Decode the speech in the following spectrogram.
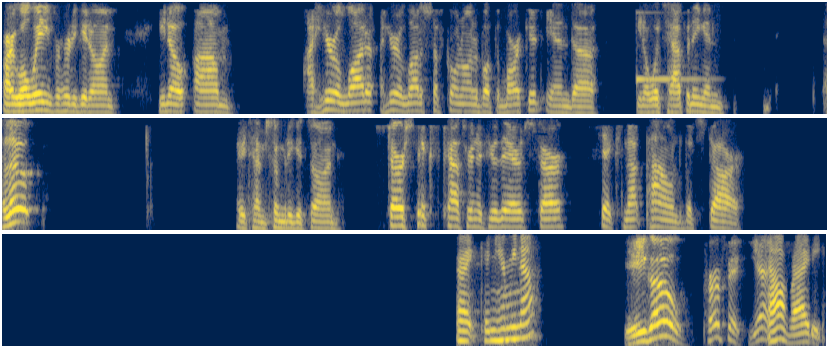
All right, while waiting for her to get on, you know, um, I hear a lot of I hear a lot of stuff going on about the market and uh, you know what's happening. And hello, anytime somebody gets on, star six, Catherine, if you're there, star six, not pound, but star. All right, can you hear me now? There you go. Perfect. Yes. All righty.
